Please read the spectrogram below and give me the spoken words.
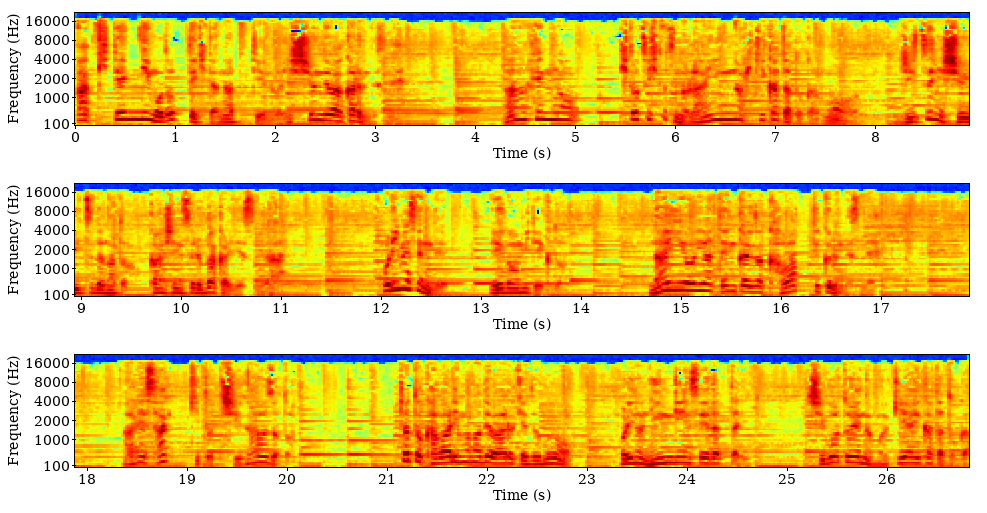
あ起点に戻ってきたなっていうのが一瞬でわかるんですね。あの辺の一つ一つのラインの引き方とかも実に秀逸だなと感心するばかりですが堀目線で映画を見ていくと内容や展開が変わってくるんですね。あれさっきと違うぞと。ちょっと変わり者ではあるけども堀の人間性だったり仕事への向き合い方とか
